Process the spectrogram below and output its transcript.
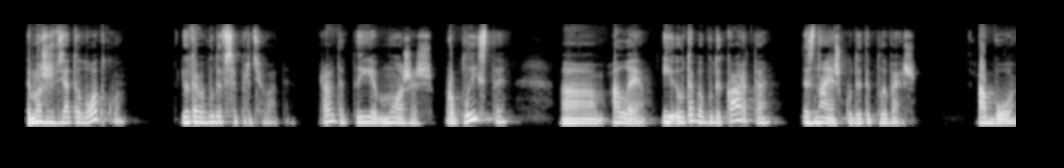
Ти можеш взяти лодку, і у тебе буде все працювати. Правда? Ти можеш проплисти, але і у тебе буде карта, ти знаєш, куди ти пливеш. Або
